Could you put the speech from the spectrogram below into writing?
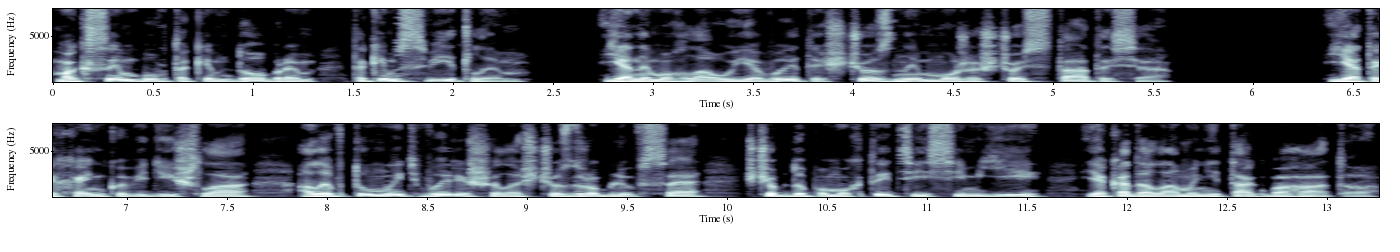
Максим був таким добрим, таким світлим. Я не могла уявити, що з ним може щось статися. Я тихенько відійшла, але в ту мить вирішила, що зроблю все, щоб допомогти цій сім'ї, яка дала мені так багато.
